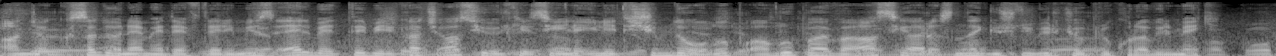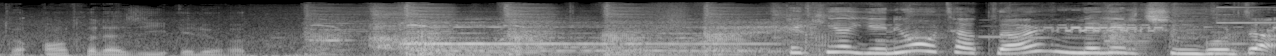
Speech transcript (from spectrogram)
Ancak kısa dönem hedeflerimiz elbette birkaç Asya ülkesiyle iletişimde olup Avrupa ve Asya arasında güçlü bir köprü kurabilmek. Peki ya yeni ortaklar neler için burada?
